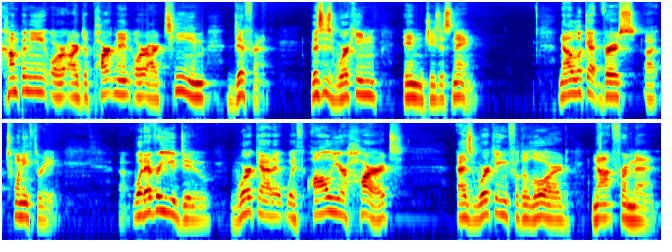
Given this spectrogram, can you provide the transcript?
company or our department or our team different. This is working in Jesus' name. Now look at verse uh, 23. Uh, whatever you do, work at it with all your heart as working for the Lord, not for men.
